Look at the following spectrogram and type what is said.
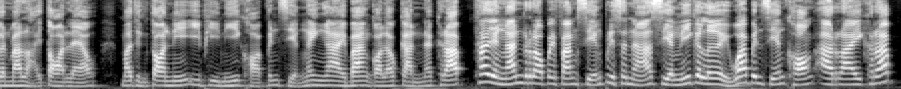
กันมาหลายตอนแล้ว มาถึงตอนนี้ EP นี้ขอเป็นเสียงง่าย ๆ บ้างก็แล้วกันนะครับ ถ้าอย่างนั้นเราไปฟังเสียงปริศนาเสียงนี้กันเลย ว่าเป็นเสียงของอะไรครับ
